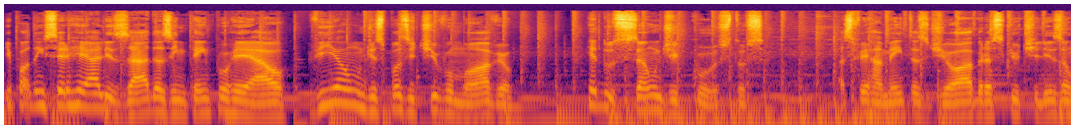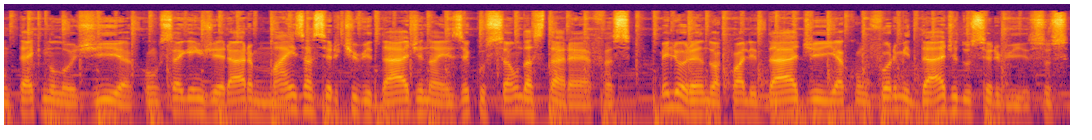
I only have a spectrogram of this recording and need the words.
e podem ser realizadas em tempo real via um dispositivo móvel. Redução de custos. As ferramentas de obras que utilizam tecnologia conseguem gerar mais assertividade na execução das tarefas, melhorando a qualidade e a conformidade dos serviços.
